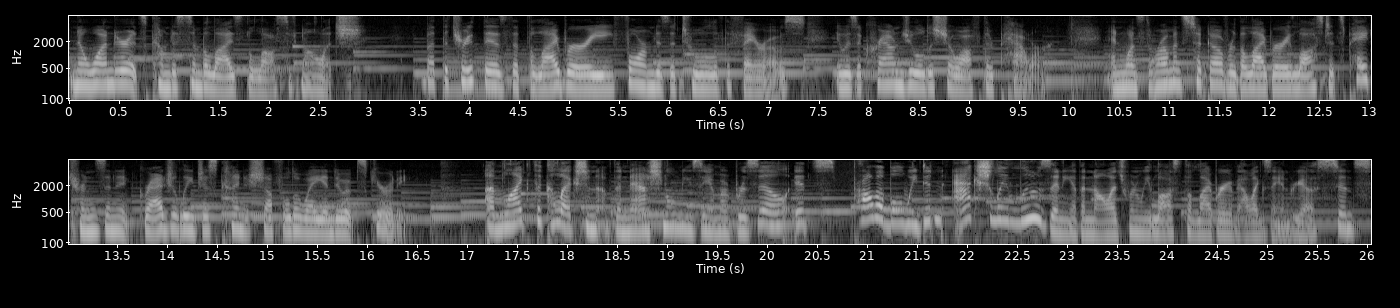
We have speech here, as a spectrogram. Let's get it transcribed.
No wonder it's come to symbolize the loss of knowledge. But the truth is that the library formed as a tool of the pharaohs. It was a crown jewel to show off their power. And once the Romans took over, the library lost its patrons and it gradually just kind of shuffled away into obscurity. Unlike the collection of the National Museum of Brazil, it's probable we didn't actually lose any of the knowledge when we lost the Library of Alexandria, since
